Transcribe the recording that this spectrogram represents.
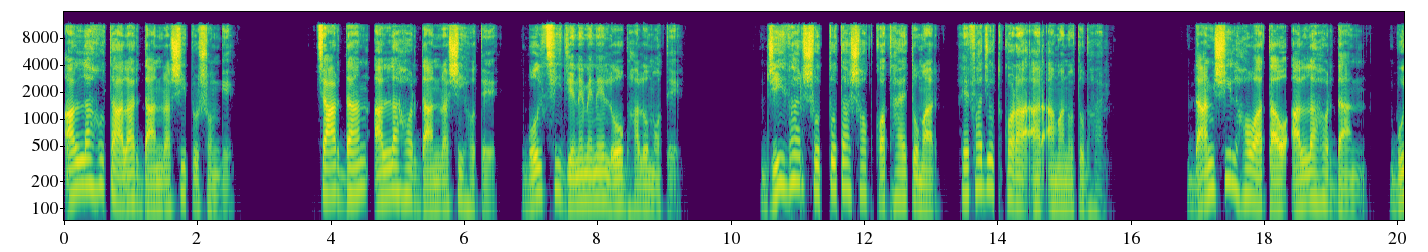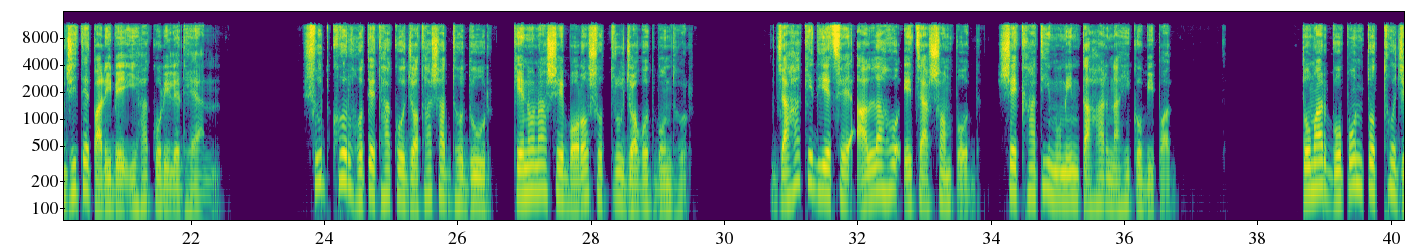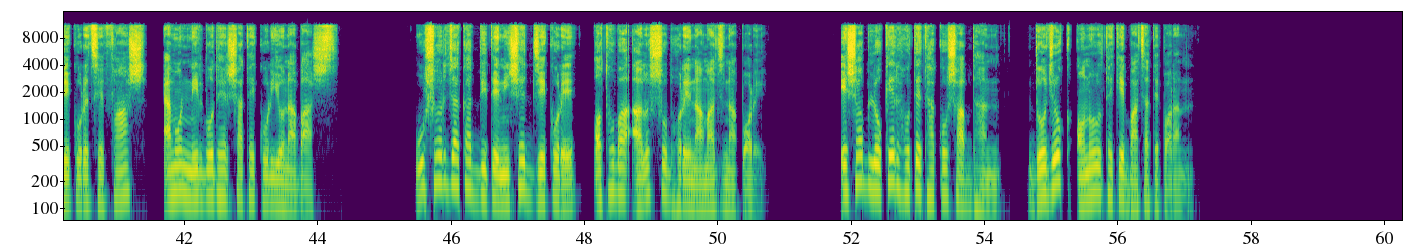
আল্লাহ তালার দানরাশি প্রসঙ্গে। চার দান আল্লাহর দানরাশি হতে, বলছি জেনে মেনে লো ভালো মতে। জিহ্বার সত্যতা সব কথায় তোমার হেফাজত করা আর আমানত ভার। দানশীল হওয়া তাও আল্লাহর দান, বুঝিতে পারিবে ইহা করিলে ধ্যান। সুদখোর হতে থাকো যথাসাধ্য দূর, কেননা সে বড় শত্রু জগৎ বন্ধুর যাহাকে দিয়েছে আল্লাহ এ চার সম্পদ, সে খাঁটি মুমিন তাহার নাহিক বিপদ। তোমার গোপন তথ্য যে করেছে ফাঁস, এমন নির্বোধের সাথে করিও না বাস। উসর জাকাত দিতে নিষেধ যে করে, অথবা আলস্য ভরে নামাজ না পড়ে। এসব লোকের হতে থাকো সাবধান, দোজক অনল থেকে বাঁচাতে পরান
